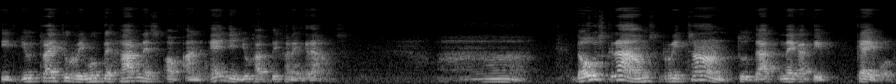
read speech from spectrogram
If you try to remove the harness of an engine, you have different grounds. Ah, those grounds return to that negative cable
